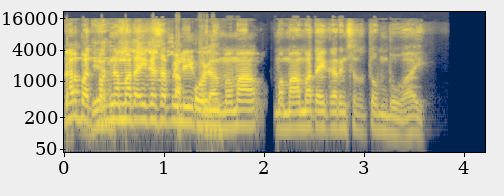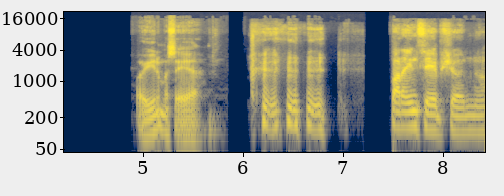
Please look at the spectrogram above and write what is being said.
Dapat pag namatay ka sa sa pelikula, porn. mama, mamamatay ka rin sa totoong buhay. oh, yun masaya. Para Inception, no?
